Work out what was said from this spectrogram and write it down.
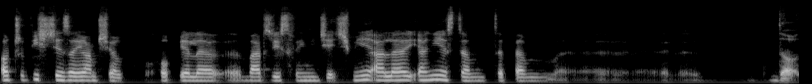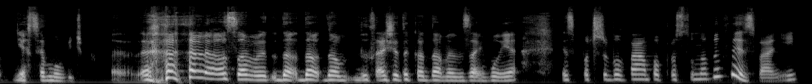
Oczywiście zajęłam się o wiele bardziej swoimi dziećmi, ale ja nie jestem typem do, nie chcę mówić ale osoby, do, do, do, która się tylko domem zajmuje, więc potrzebowałam po prostu nowych wyzwań. I,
